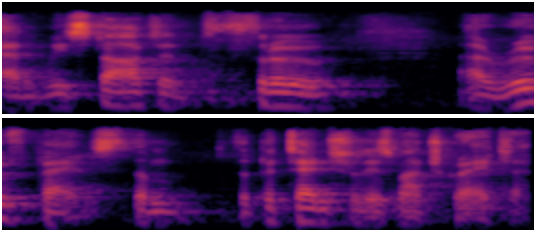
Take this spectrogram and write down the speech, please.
and we started through uh, roof paints, the the potential is much greater.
